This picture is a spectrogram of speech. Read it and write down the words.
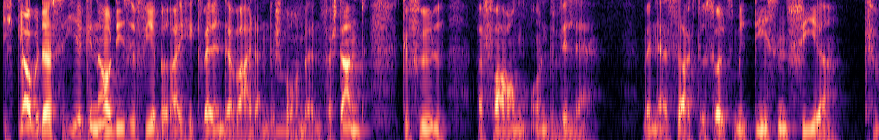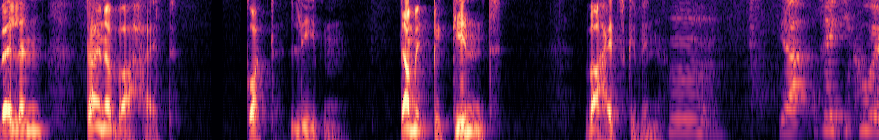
Ich glaube, dass hier genau diese vier Bereiche Quellen der Wahrheit angesprochen mhm. werden. Verstand, Gefühl, Erfahrung und Wille. wenn er sagt, du sollst mit diesen vier Quellen deiner Wahrheit Gott lieben. Damit beginnt Wahrheitsgewinn. Ja, richtig cool.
